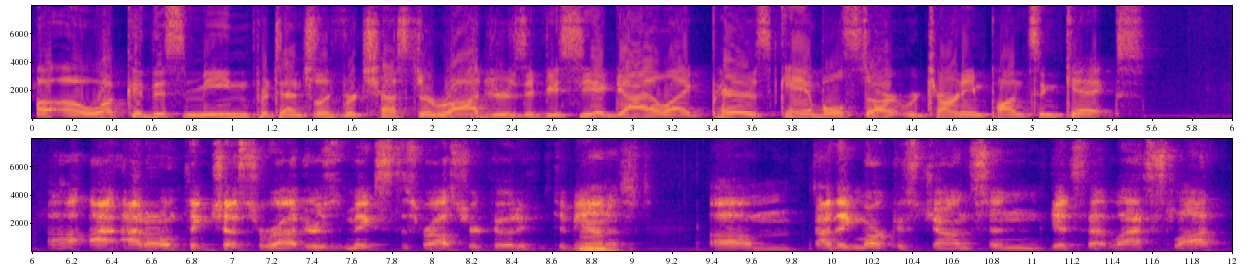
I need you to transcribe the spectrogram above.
Uh-oh, what could this mean potentially for Chester Rogers if you see a guy like Parris Campbell start returning punts and kicks? I, I, don't think Chester Rogers makes this roster, Cody. To be mm. honest, um, I think Marcus Johnson gets that last slot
